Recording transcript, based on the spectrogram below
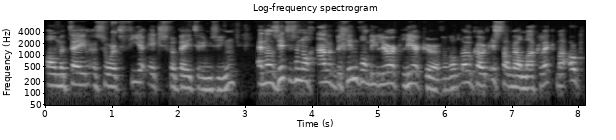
al meteen een soort 4x verbetering zien. En dan zitten ze nog aan het begin van die leer leercurve. Want low-code is dan wel makkelijk, maar ook,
